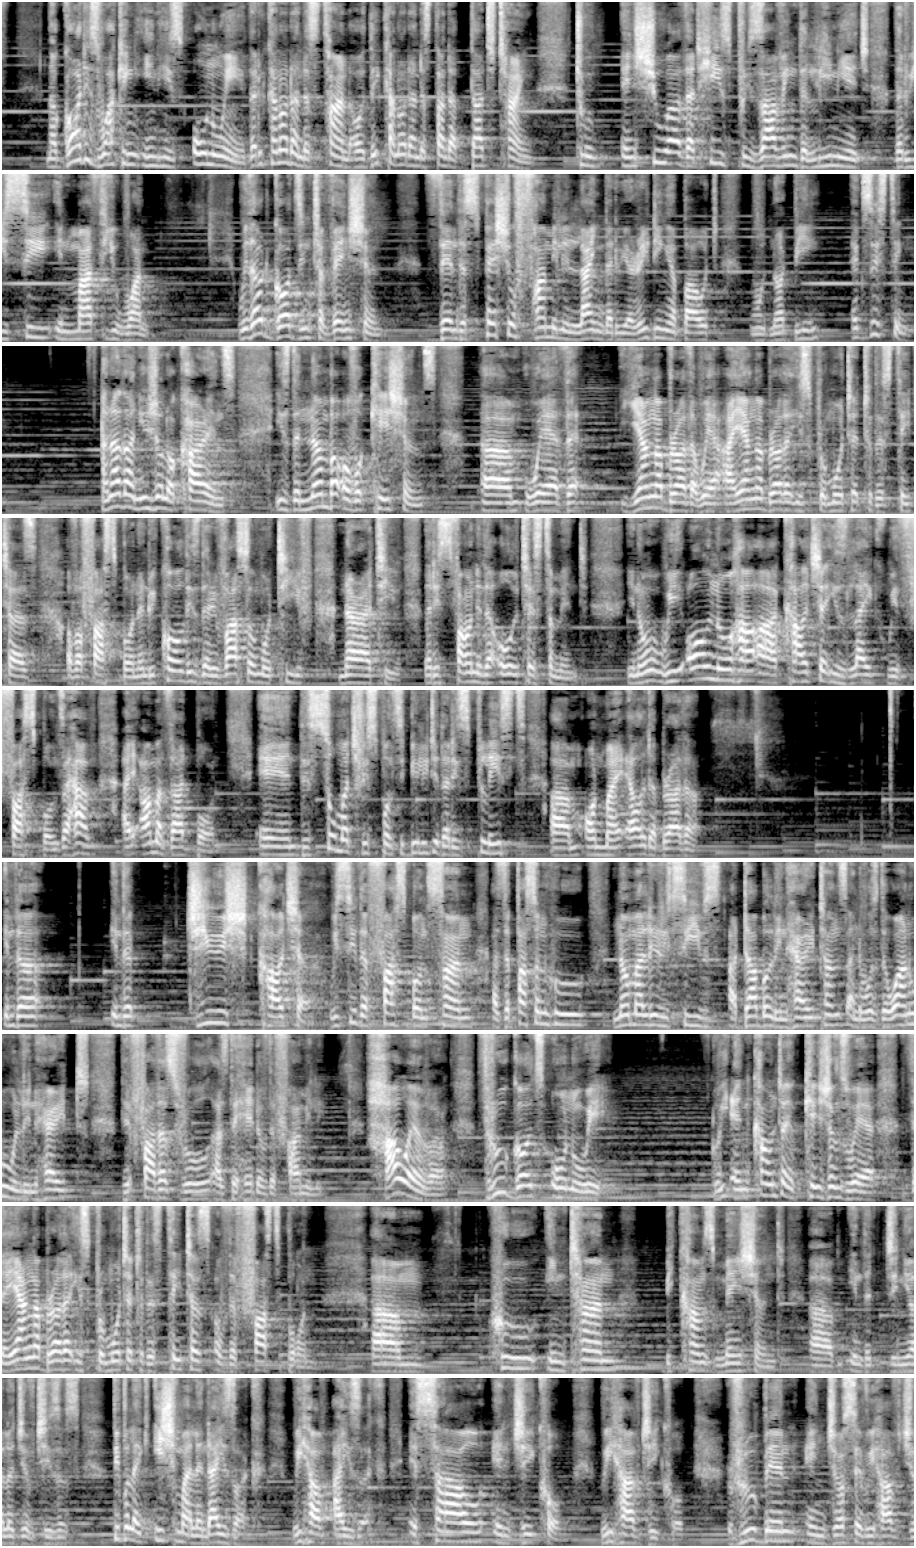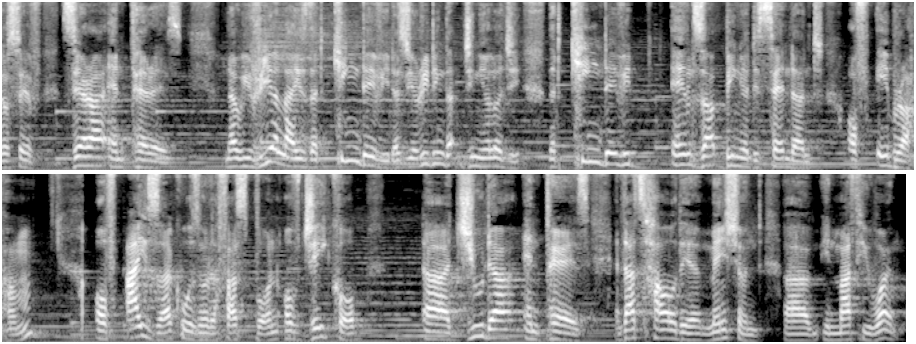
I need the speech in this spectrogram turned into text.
Now, God is working in His own way that we cannot understand or they cannot understand at that time to ensure that He is preserving the lineage that we see in Matthew 1. Without God's intervention, then the special family line that we are reading about would not be existing. Another unusual occurrence is the number of occasions um, where the younger brother, where a younger brother is promoted to the status of a firstborn. And we call this the reversal motif narrative that is found in the Old Testament. You know, we all know how our culture is like with firstborns. I have, I am a thirdborn, and there's so much responsibility that is placed um, on my elder brother. In the, in the Jewish culture, we see the firstborn son as the person who normally receives a double inheritance and was the one who will inherit the father's role as the head of the family. However, through God's own way, we encounter occasions where the younger brother is promoted to the status of the firstborn, um, who in turn becomes mentioned um, in the genealogy of Jesus. People like Ishmael and Isaac, we have Isaac. Esau and Jacob, we have Jacob. Reuben and Joseph, we have Joseph. Zerah and Perez. Now we realize that King David, as you're reading that genealogy, that King David ends up being a descendant of Abraham, of Isaac, who was not a firstborn, of Jacob, uh, Judah, and Perez. And that's how they're mentioned um, in Matthew 1.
